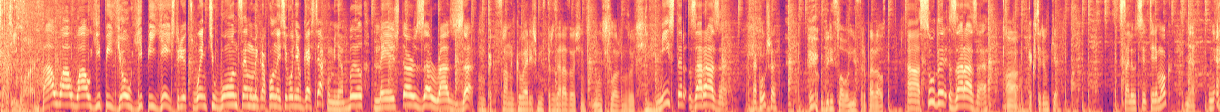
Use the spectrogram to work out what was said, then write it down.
21. Вау, вау, вау, yippee йоу, yippee ей, Studio 21, Сэм у микрофона, и сегодня в гостях у меня был мистер Зараза. М, Как ты странно говоришь, мистер Зараза, очень, очень сложно звучит. Мистер Зараза. Так лучше? Убери слово мистер, пожалуйста. А, сударь Зараза. А, как в теремке. Салют, теремок? Нет.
